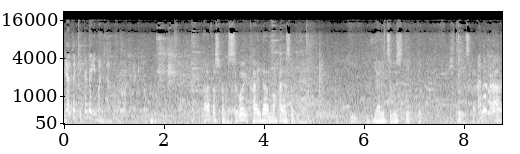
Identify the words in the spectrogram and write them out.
やれた結果が今になってるわけだけど。あなたしかもすごい階段の速さでやり潰していってる人ですからね。あだから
